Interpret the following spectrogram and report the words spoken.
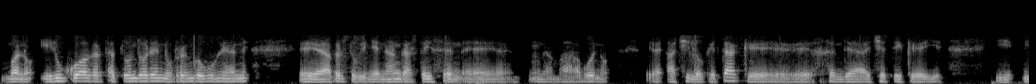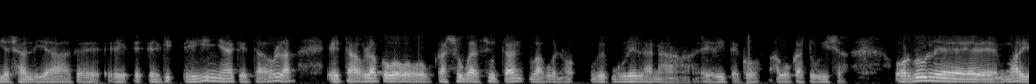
bueno, irukoa gertatu ondoren urrengo gunean e, agertu ginenan gazteizen, e, ba, bueno, atxiloketak, e, jendea etxetik e, iesaldiak e, e, e, eginak eta hola, eta holako kasu batzutan, ba, bueno, gure lana egiteko abokatu gisa. Orduan, e, bai,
